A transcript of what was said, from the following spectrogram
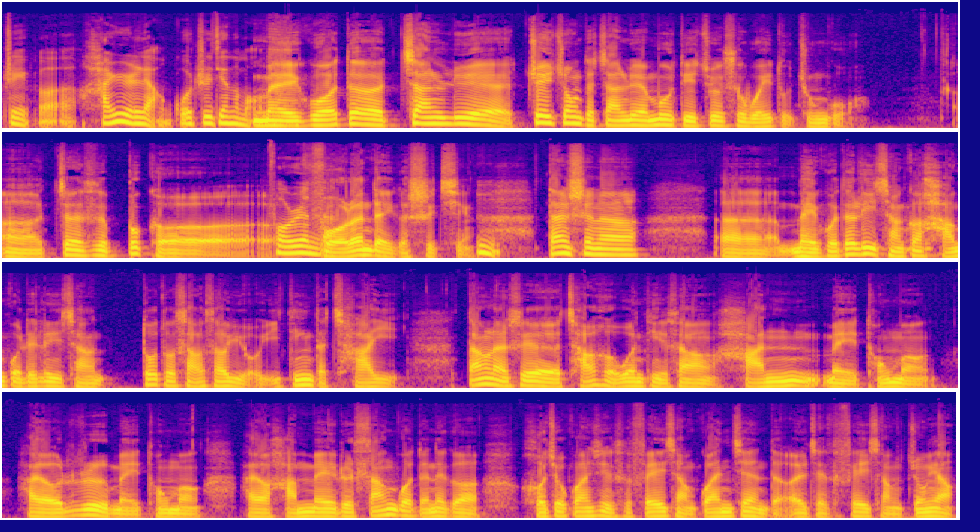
这个韩日两国之间的矛盾。美国的战略最终的战略目的就是围堵中国，呃，这是不可否认否认的一个事情。嗯，但是呢，呃，美国的立场跟韩国的立场多多少少有一定的差异。当然是朝核问题上，韩美同盟。还有日美同盟，还有韩美日三国的那个合作关系是非常关键的，而且是非常重要。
